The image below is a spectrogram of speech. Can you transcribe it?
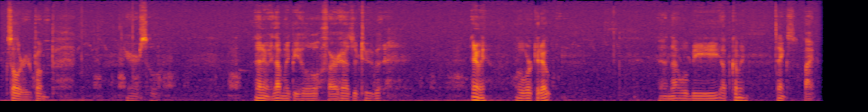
accelerator pump here. So anyway, that might be a little fire hazard too, but anyway, we'll work it out, and that will be upcoming. Thanks. Bye.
